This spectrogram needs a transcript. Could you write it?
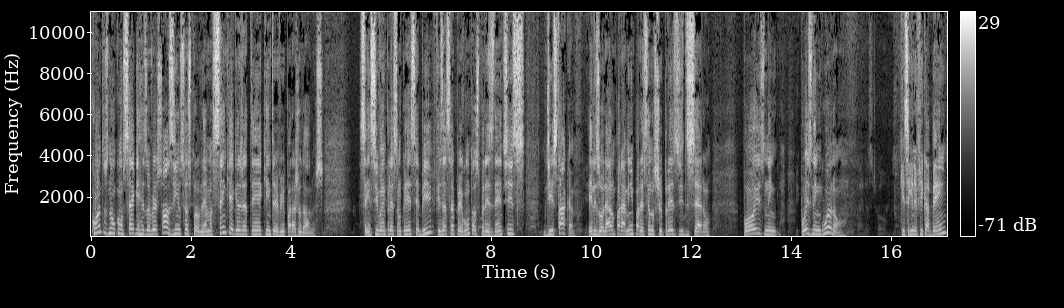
Quantos não conseguem resolver sozinhos seus problemas sem que a igreja tenha que intervir para ajudá-los? Sensível à impressão que recebi, fiz essa pergunta aos presidentes de estaca. Eles olharam para mim parecendo surpresos e disseram: Pois, nin, pois ninguno, que significa bem,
